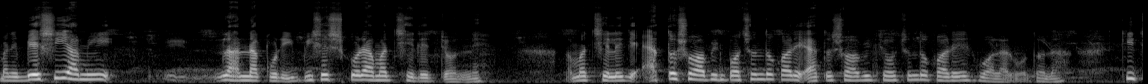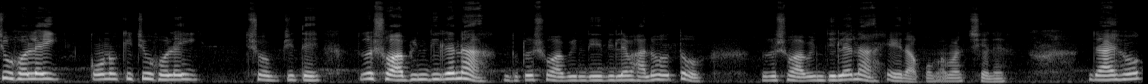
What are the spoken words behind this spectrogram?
মানে বেশি আমি রান্না করি, বিশেষ করে আমার ছেলের জন্যে। আমার ছেলে যে এত সোয়াবিন পছন্দ করে, এত সোয়াবিন পছন্দ করে বলার মতো না। কিছু হলেই, কোনো কিছু হলেই সবজিতে দুটো সোয়াবিন দিলে না, দুটো সোয়াবিন দিয়ে দিলে ভালো হতো, দুটো সোয়াবিন দিলে না, এরকম আমার ছেলের। যাই হোক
